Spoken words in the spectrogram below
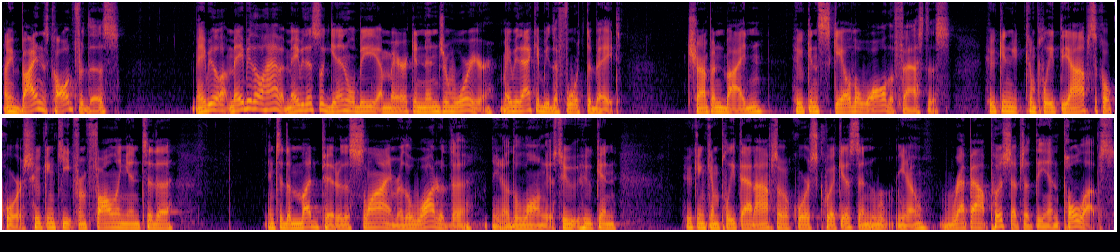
I mean, Biden's called for this. Maybe they'll, maybe they'll have it. Maybe this again will be American Ninja Warrior. Maybe that could be the fourth debate. Trump and Biden, who can scale the wall the fastest, who can complete the obstacle course, who can keep from falling into the into the mud pit or the slime or the water the you know the longest, who who can who can complete that obstacle course quickest and you know rep out push-ups at the end, pull-ups,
